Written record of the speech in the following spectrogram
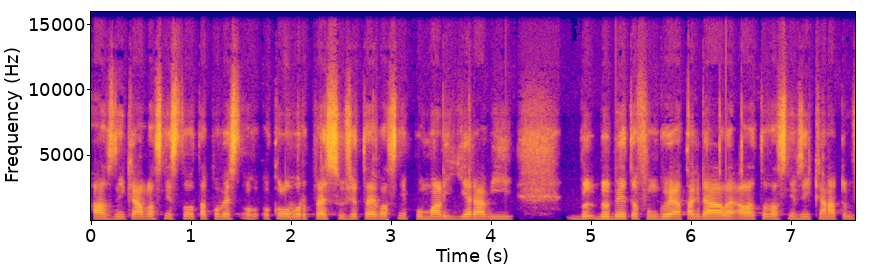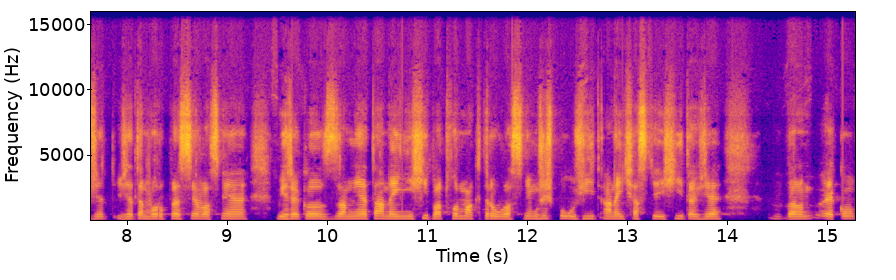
a vzniká vlastně z toho ta pověst okolo WordPressu, že to je vlastně pomalý, děravý, blbě to funguje a tak dále, ale to vlastně vzniká na tom, že, že ten WordPress je vlastně, bych řekl, za mě ta nejnižší platforma, kterou vlastně můžeš použít a nejčastější, takže velmi, jako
